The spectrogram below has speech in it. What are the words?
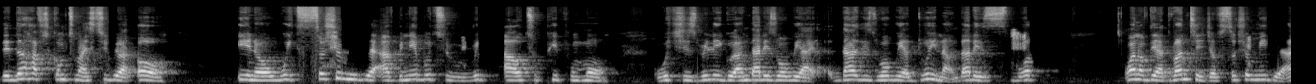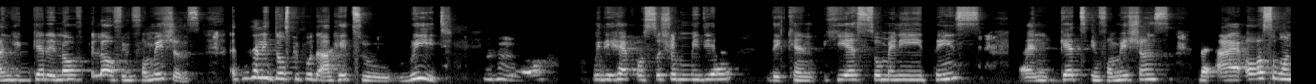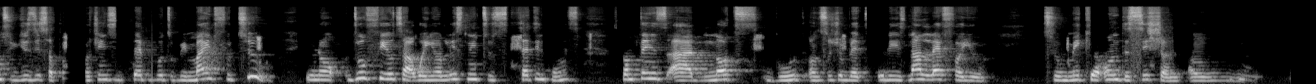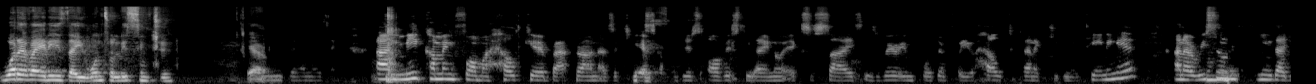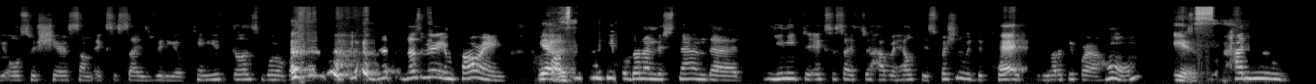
They don't have to come to my studio at all. You know, with social media, I've been able to reach out to people more, which is really good. And that is what we are. That is what we are doing now. That is what one of the advantage of social media and you get enough a lot of informations especially those people that hate to read. Mm-hmm. you know, with the help of social media they can hear so many things and get informations. But i also want to use this opportunity to tell people to be mindful too. You know do filter when you're listening to certain things. Some things are not good on social media it is not left for you to make your own decision on whatever it is that you want to listen to yeah. Amazing, amazing. And me coming from a healthcare background as a kinesiologist, yes. obviously I know exercise is very important for your health to kind of keep maintaining it. And I recently mm-hmm. seen that you also share some exercise video. Can you tell us more about that? that's, very empowering. Yes. People don't understand that you need to exercise to have a healthy, especially with the COVID. A lot of people are at home. Yes. How do you?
